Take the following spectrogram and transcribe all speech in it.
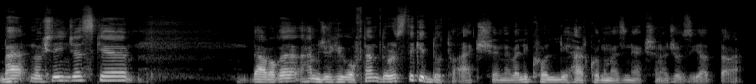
و نکته اینجاست که در واقع همینجوری که گفتم درسته که دوتا اکشنه ولی کلی هر کدوم از این اکشن ها جزئیات دارن.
